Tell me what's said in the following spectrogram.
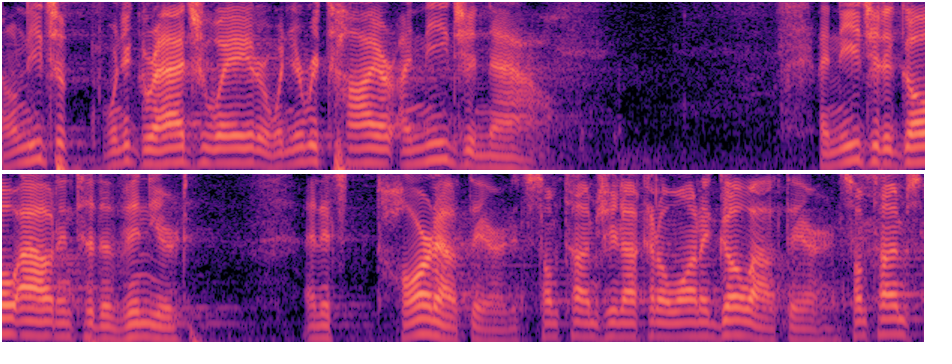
I don't need you when you graduate or when you retire. I need you now. I need you to go out into the vineyard. And it's hard out there. And sometimes you're not going to want to go out there. And sometimes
